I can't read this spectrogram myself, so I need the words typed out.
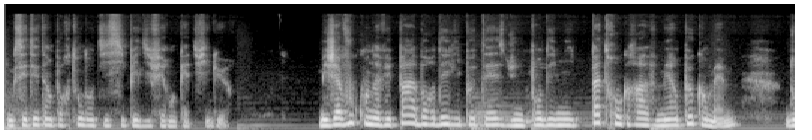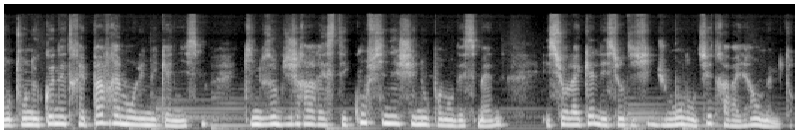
donc c'était important d'anticiper différents cas de figure. Mais j'avoue qu'on n'avait pas abordé l'hypothèse d'une pandémie pas trop grave, mais un peu quand même, dont on ne connaîtrait pas vraiment les mécanismes, qui nous obligera à rester confinés chez nous pendant des semaines, et sur laquelle les scientifiques du monde entier travailleraient en même temps.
